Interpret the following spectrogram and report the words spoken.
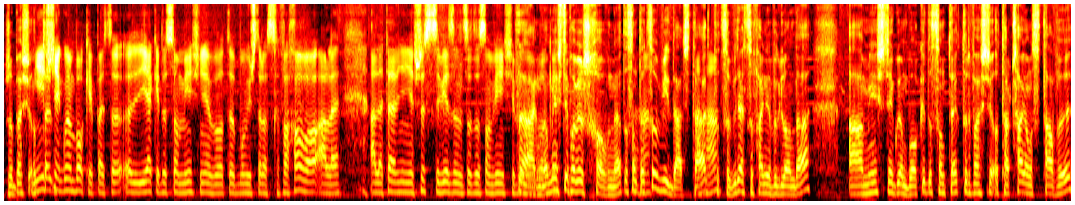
żeby się Mięśnie te... głębokie, powiedz, to, jakie to są mięśnie, bo to mówisz teraz fachowo, ale, ale pewnie nie wszyscy wiedzą, co to są mięśnie tak, głębokie. Tak, no mięśnie powierzchowne to są Aha. te, co widać, tak? Aha. To, co widać, co fajnie wygląda, a mięśnie głębokie to są te, które właśnie otaczają stawy,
